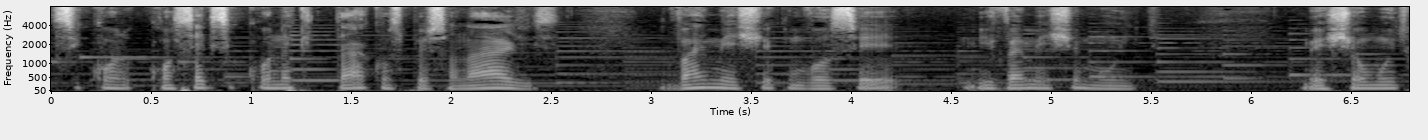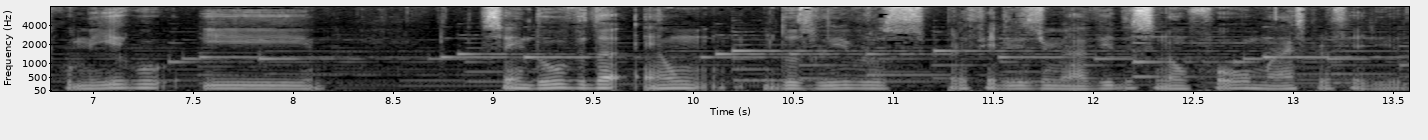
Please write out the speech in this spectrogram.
se consegue se conectar com os personagens, vai mexer com você e vai mexer muito. Mexeu muito comigo e sem dúvida é um dos livros preferidos de minha vida, se não for o mais preferido.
